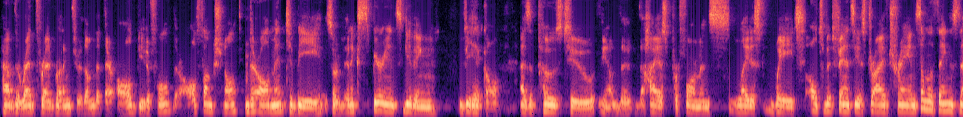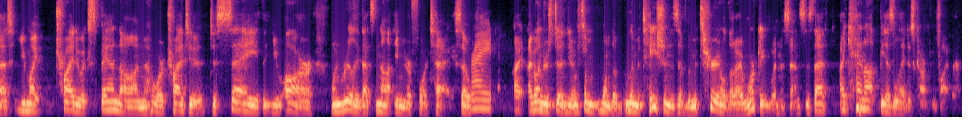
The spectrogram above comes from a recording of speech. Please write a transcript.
have the red thread running through them that they're all beautiful, they're all functional, they're all meant to be sort of an experience giving vehicle as opposed to you know the, the highest performance lightest weight ultimate fanciest drivetrain some of the things that you might try to expand on or try to to say that you are when really that's not in your forte so right I, have understood, you know, some one of the limitations of the material that I'm working with, in a sense, is that I cannot be as light as carbon fiber.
